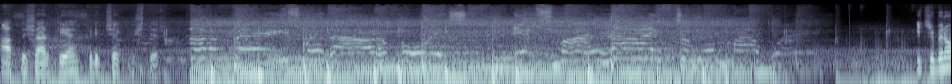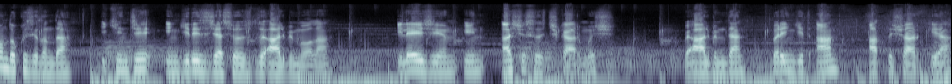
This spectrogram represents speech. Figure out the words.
adlı şarkıya klip çekmiştir. face without a voice It's my life to live my way 2019 yılında ikinci İngilizce sözlü albümü olan Elysium in Ashes'ı çıkarmış ve albümden Bring It On adlı şarkıya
